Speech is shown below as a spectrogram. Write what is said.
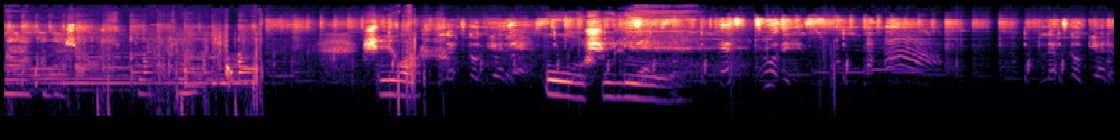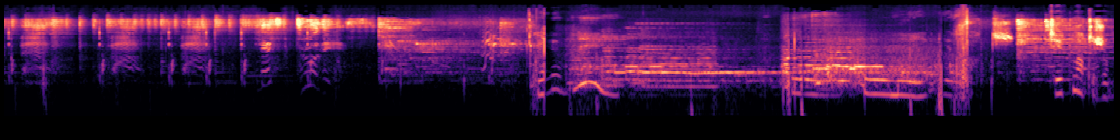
Ne arkadaşlar? Şey var. O şöyle. Atacağım.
